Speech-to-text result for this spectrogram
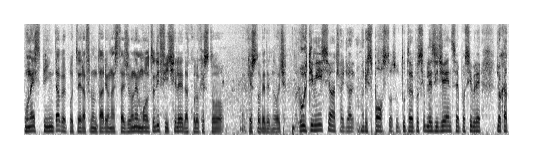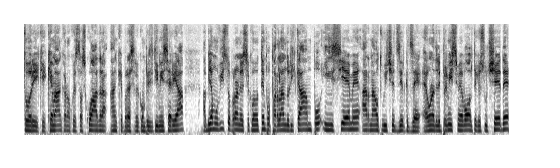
una spinta per poter affrontare una stagione molto difficile da quello che sto, che sto vedendo oggi. L'ultimissima, ci hai già risposto su tutte le possibili esigenze, possibili giocatori che, che mancano a questa squadra anche per essere competitivi in Serie A. Abbiamo visto però nel secondo tempo parlando di campo insieme Arnautovic e Zirkzee. È una delle primissime volte che succede,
